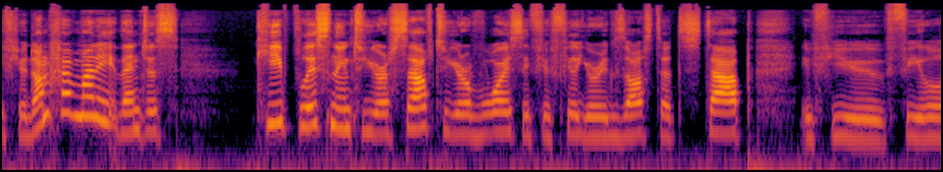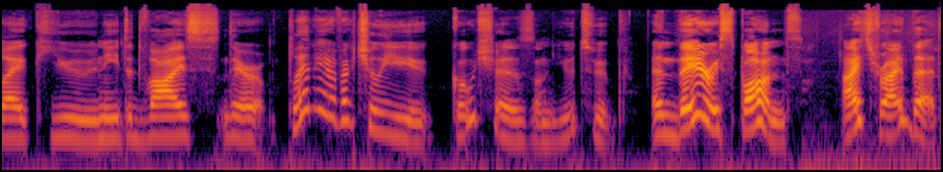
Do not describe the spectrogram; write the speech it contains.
if you don't have money then just keep listening to yourself to your voice. If you feel you're exhausted stop. If you feel like you need advice there are plenty of actually coaches on youtube and they respond. I tried that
